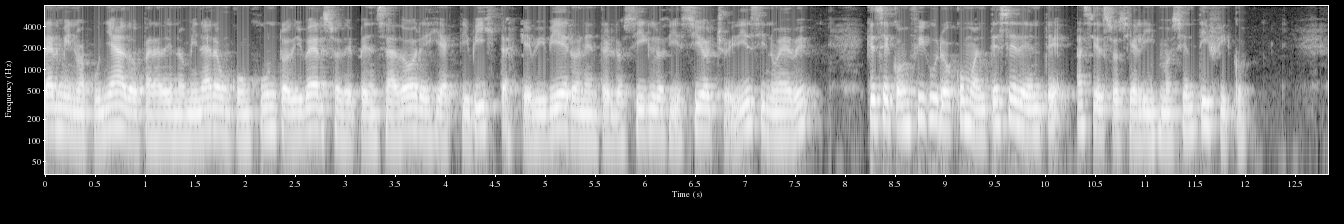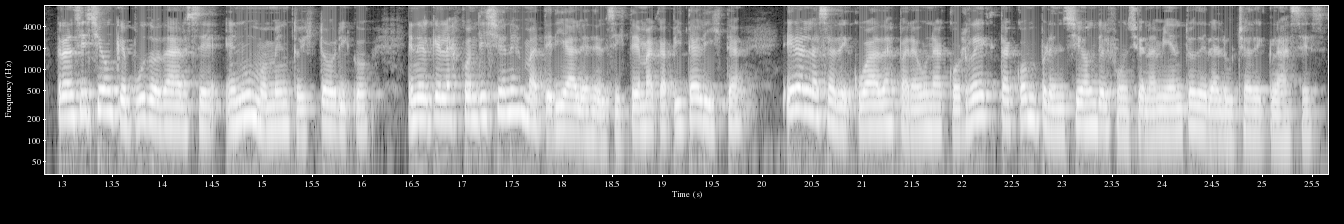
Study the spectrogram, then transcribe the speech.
término acuñado para denominar a un conjunto diverso de pensadores y activistas que vivieron entre los siglos XVIII y XIX, que se configuró como antecedente hacia el socialismo científico. Transición que pudo darse en un momento histórico en el que las condiciones materiales del sistema capitalista eran las adecuadas para una correcta comprensión del funcionamiento de la lucha de clases.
